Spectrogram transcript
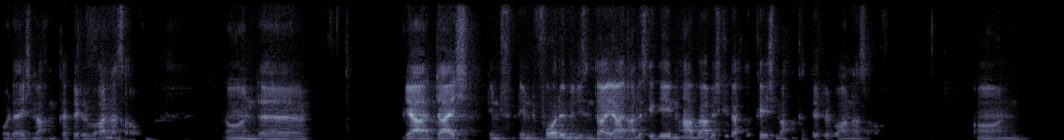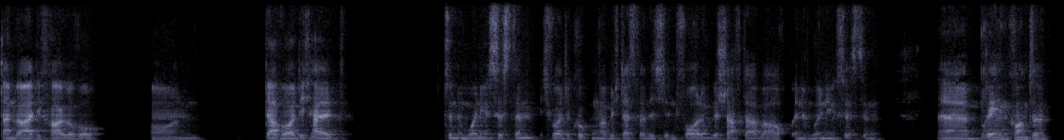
oder ich mache ein Kapitel woanders auf. Und äh, ja, da ich in, in, vor dem in diesen drei Jahren alles gegeben habe, habe ich gedacht, okay, ich mache ein Kapitel woanders auf. Und dann war halt die Frage, wo. Und da wollte ich halt zu einem Winning System. Ich wollte gucken, ob ich das, was ich in Fordham geschafft habe, auch bei einem Winning System äh, bringen konnte.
